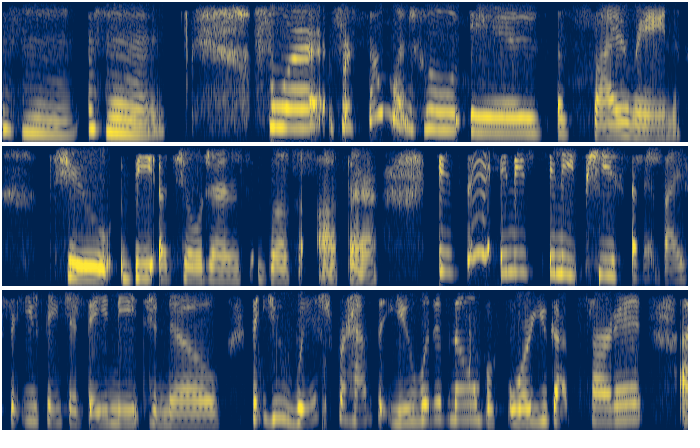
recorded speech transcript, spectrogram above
Mhm. Mhm. For for someone who is aspiring to be a children's book author. Is there any any piece of advice that you think that they need to know that you wish perhaps that you would have known before you got started? Uh,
